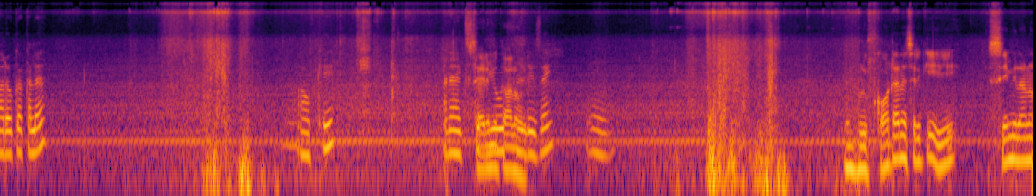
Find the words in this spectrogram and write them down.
మరొక colour okay next beautiful. Design ఇప్పుడు కోట అనేసరికి సేమ్ ఇలానే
